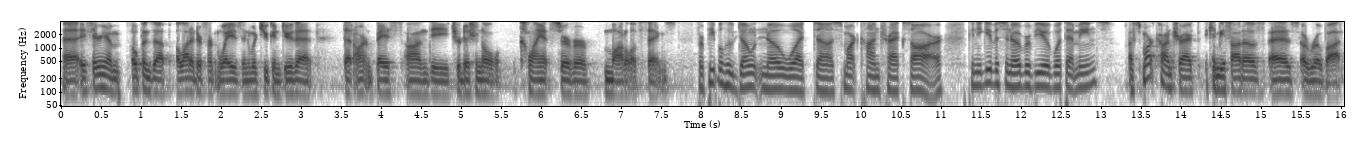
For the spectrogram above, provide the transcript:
Uh, Ethereum opens up a lot of different ways in which you can do that that aren't based on the traditional client server model of things. For people who don't know what uh, smart contracts are, can you give us an overview of what that means? A smart contract can be thought of as a robot.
